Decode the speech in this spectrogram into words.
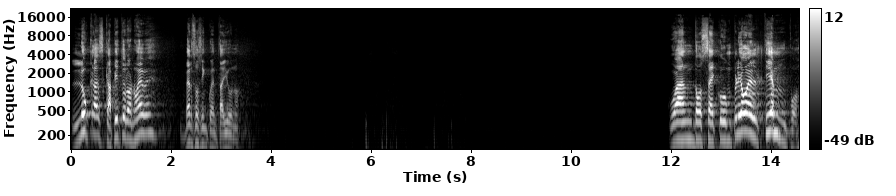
Lucas capítulo 9 verso 51. Cuando se cumplió el tiempo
